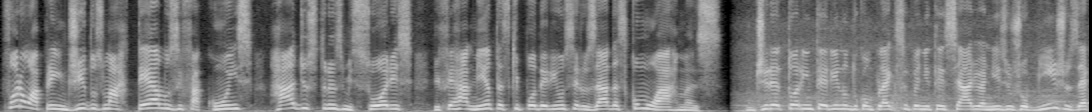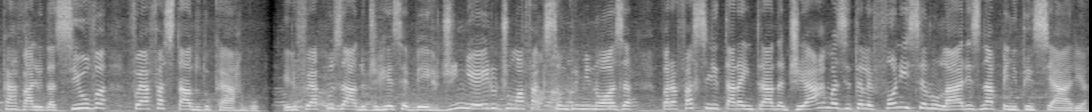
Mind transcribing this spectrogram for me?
Foram apreendidos martelos e facões, rádios transmissores e ferramentas que poderiam ser usadas como armas. O diretor interino do complexo penitenciário Anísio Jobim, José Carvalho da Silva, foi afastado do cargo. Ele foi acusado de receber dinheiro de uma facção criminosa para facilitar a entrada de armas e telefones celulares na penitenciária.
